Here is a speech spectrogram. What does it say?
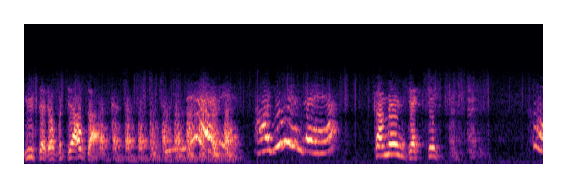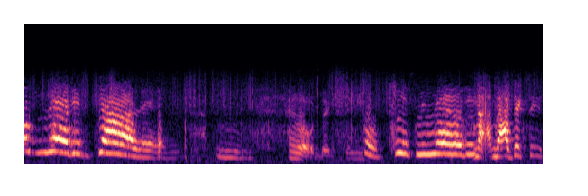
You said over Opodeldoc. Meredith, are you in there? Come in, Dixie. Oh, Meredith, darling. Hello, Dixie. Oh, kiss me, Meredith. Now, now, Dixie.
